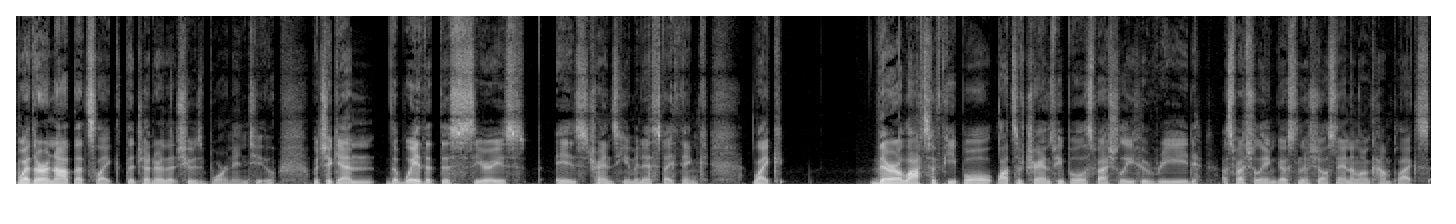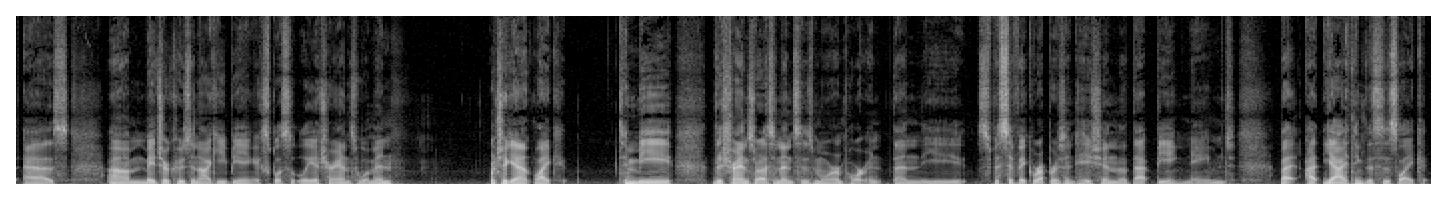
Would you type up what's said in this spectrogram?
whether or not that's like the gender that she was born into, which again, the way that this series is transhumanist, I think, like there are lots of people, lots of trans people, especially who read, especially in Ghost in the Shell standalone complex, as um, Major Kusanagi being explicitly a trans woman. Which again, like to me, the trans resonance is more important than the specific representation that that being named. But I, yeah, I think this is like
